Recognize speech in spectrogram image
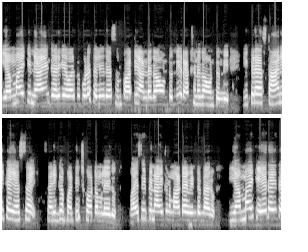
ఈ అమ్మాయికి న్యాయం జరిగే వరకు కూడా తెలుగుదేశం పార్టీ అండగా ఉంటుంది రక్షణగా ఉంటుంది. ఇక్కడ స్థానిక ఎస్ఐ సరిగ్గా పట్టించుకోవటం లేదు. వైసీపీ నాయకుల మాట వింటున్నారు. ఈ అమ్మాయికి ఏదైతే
